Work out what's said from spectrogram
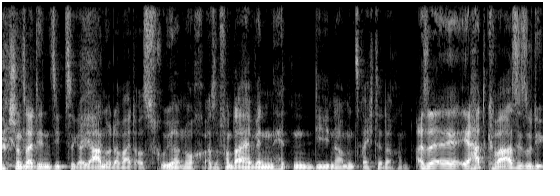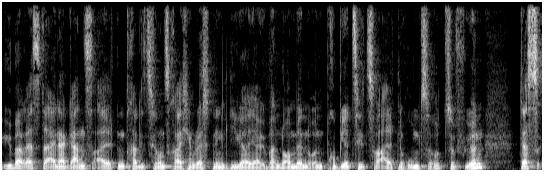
schon seit den 70er Jahren oder weitaus früher noch. Also von daher, wenn, hätten die die Namensrechte daran. Also äh, er hat quasi so die Überreste einer ganz alten, traditionsreichen Wrestling-Liga ja übernommen und probiert sie zu alten Ruhm zurückzuführen. Das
